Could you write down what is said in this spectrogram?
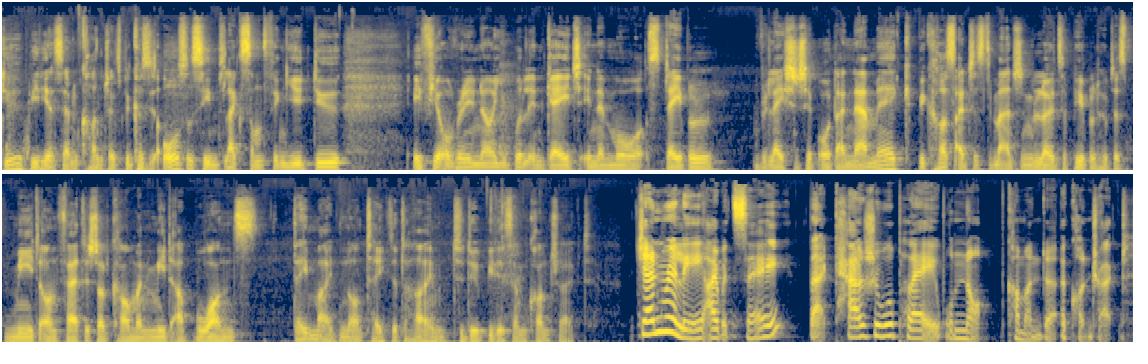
do BDSM contracts? Because it also seems like something you do if you already know you will engage in a more stable relationship or dynamic because I just imagine loads of people who just meet on fetish.com and meet up once, they might not take the time to do BDSM contract. Generally, I would say that casual play will not come under a contract.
